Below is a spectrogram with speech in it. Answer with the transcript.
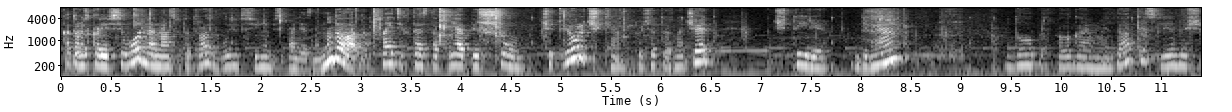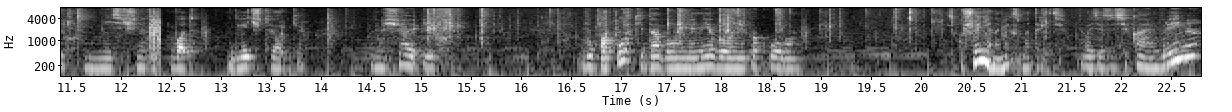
который, скорее всего, для нас в этот раз будет сильно бесполезным. Ну да ладно. На этих тестах я пишу четверочки. То есть это означает 4 дня до предполагаемой даты следующих месячных. Вот, две четверки. Помещаю их в упаковке, дабы у меня не было никакого искушения на них смотреть. Давайте засекаем время.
